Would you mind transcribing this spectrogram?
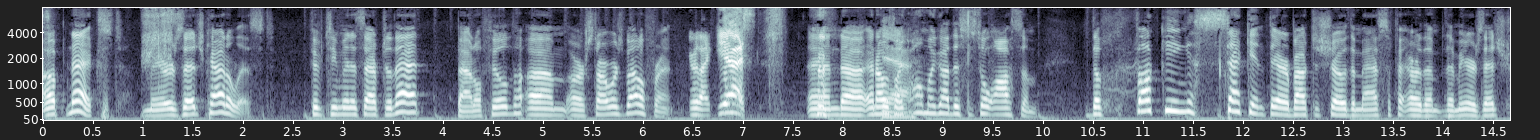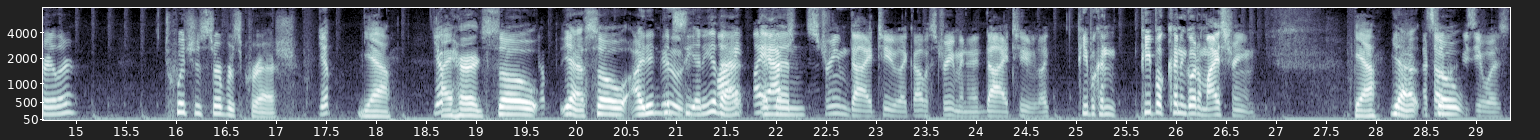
up next, Mirror's Edge Catalyst. Fifteen minutes after that, Battlefield um, or Star Wars Battlefront. you're like, yes. and uh, and I was Yeah. like, oh my god, this is so awesome. The fucking second they're about to show the Mass Effect or the the Mirror's Edge trailer, Twitch's servers crash. Yep. Yeah, Yep. I heard. So Yep. yeah, so I didn't get to see any of that, my and then stream died too. Like I was streaming and it died too. Like people couldn't, people couldn't go to my stream. Yeah, yeah, That's how so crazy it was.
